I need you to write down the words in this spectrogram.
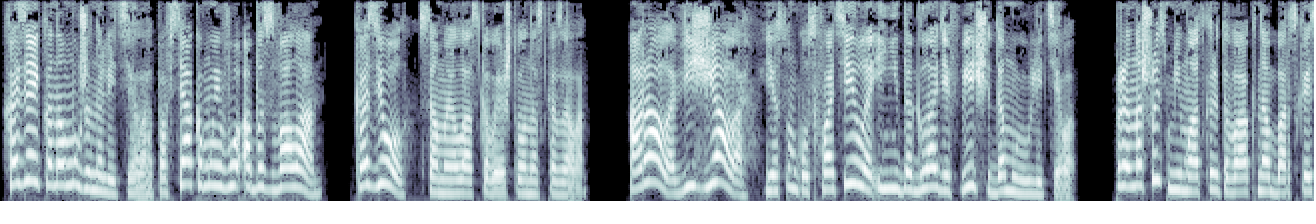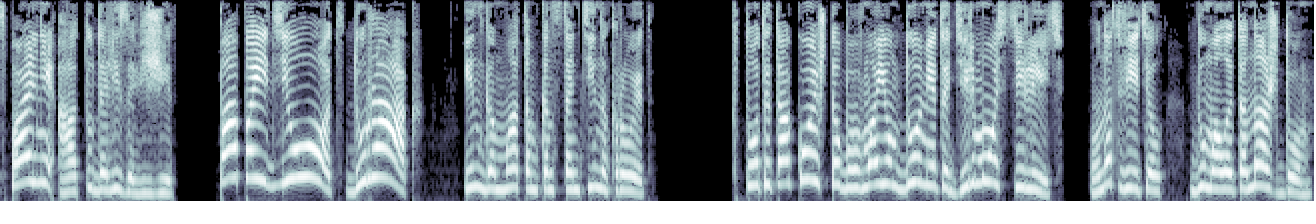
Хозяйка на мужа налетела, по-всякому его обозвала. «Козел!» — самое ласковое, что она сказала. Орала, визжала. Я сумку схватила и, не догладив вещи, домой улетела. Проношусь мимо открытого окна барской спальни, а оттуда Лиза визжит. «Папа идиот! Дурак!» Инга матом Константина кроет. «Кто ты такой, чтобы в моем доме это дерьмо стелить?» Он ответил, думал, это наш дом.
